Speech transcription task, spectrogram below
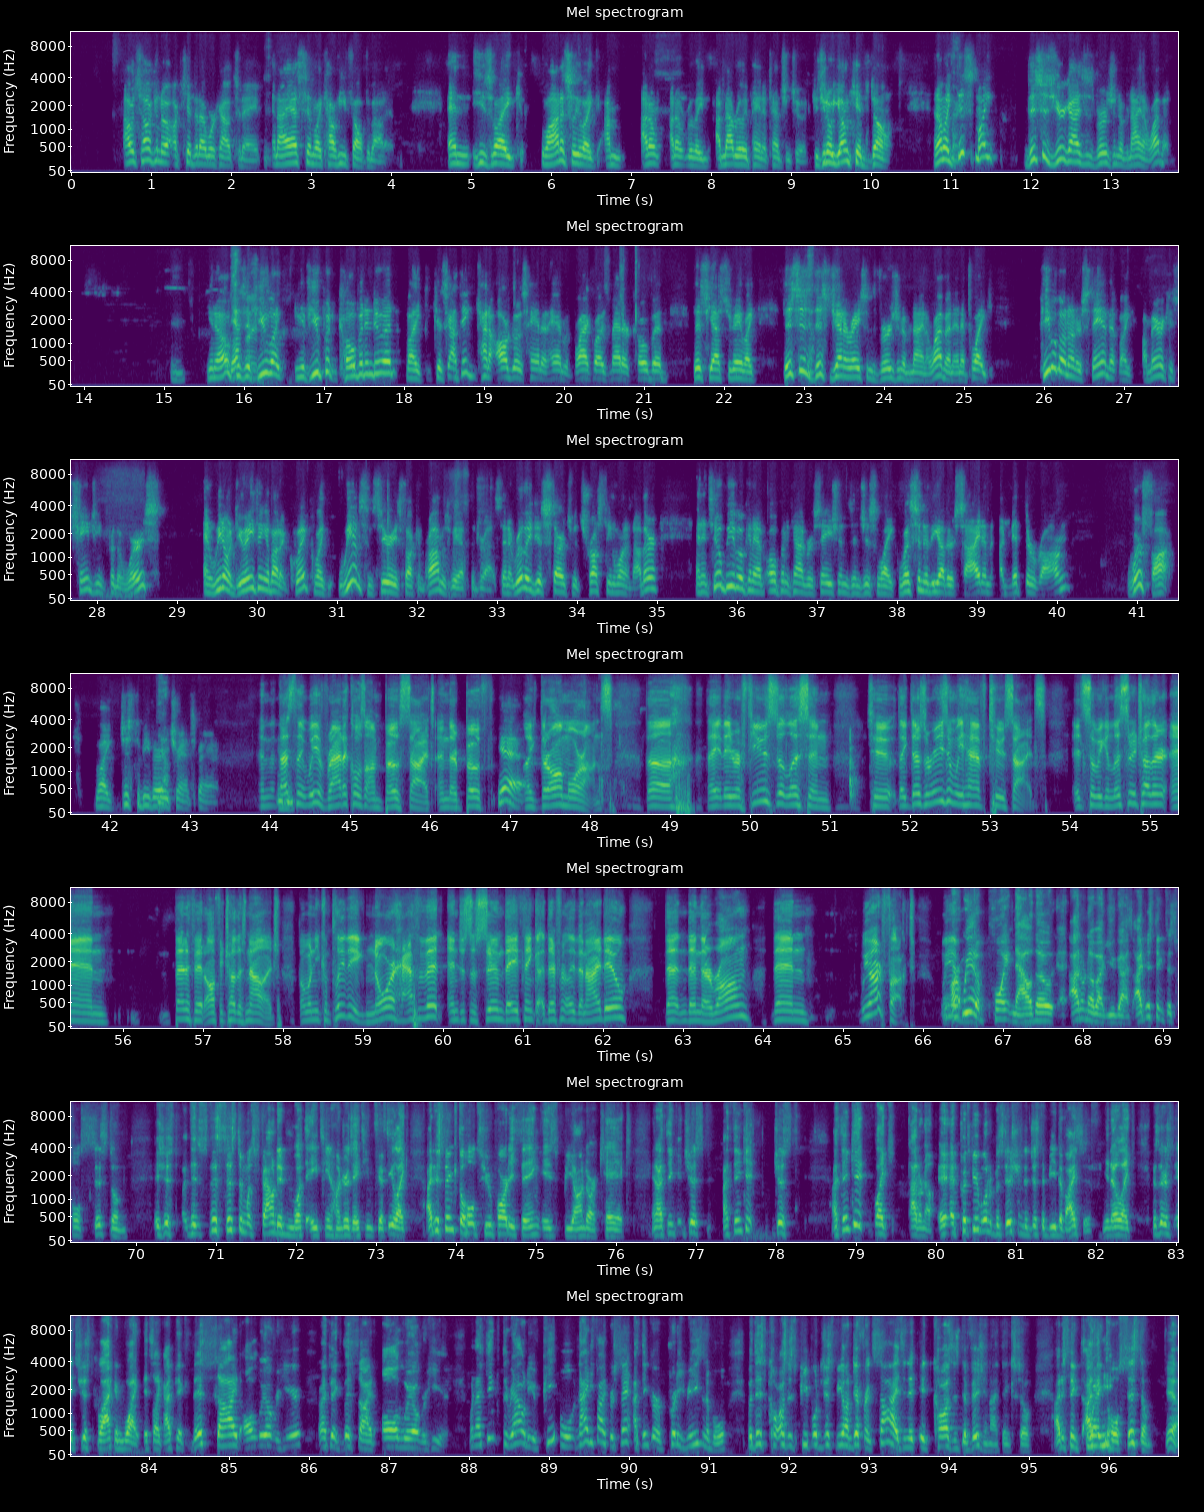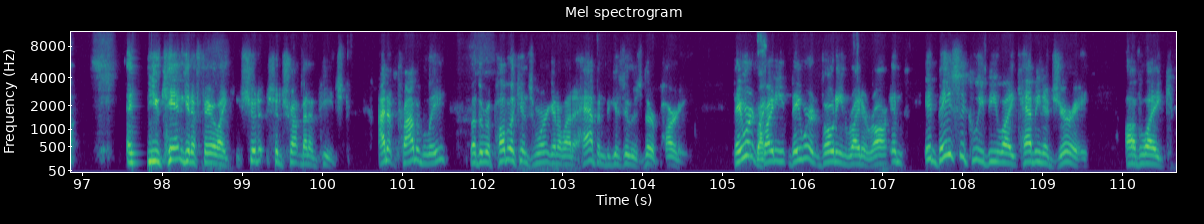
I was talking to a kid that I work out today, and I asked him, like, how he felt about it. And he's like, well, honestly, like, I'm, I don't, I don't really, I'm not really paying attention to it because, you know, young kids don't. And I'm like, this might, this is your guys' version of 9 11. Mm-hmm. You know, Yeah. because if you like, if you put COVID into it, like, because I think kind of all goes hand in hand with Black Lives Matter, COVID, this yesterday, like, this is this generation's version of 9 11. And if like people don't understand that like America's changing for the worse and we don't do anything about it quick, like, we have some serious fucking problems we have to address. And it really just starts with trusting one another. And until people can have open conversations and just like listen to the other side and admit they're wrong, we're fucked. Like, just to be very Yeah. transparent. And that's the thing. We have radicals on both sides, and they're both Yeah. like they're all morons. The they they refuse to listen to like. There's a reason we have two sides. It's so we can listen to each other and benefit off each other's knowledge. But when you completely ignore half of it and just assume they think differently than I do, then then they're wrong. Then we are fucked. We Aren't we at a point now, though? I don't know about you guys. I just think this whole system is just this. This system was founded in what the 1800s, 1850. Like, I just think the whole two party thing is beyond archaic, and I think it just, I think it just, I think it like, I don't know, it, it puts people in a position to just to be divisive. You know, like because there's, it's just black and white. It's like I pick this side all the way over here, or I pick this side all the way over here. When I think the reality of people, 95% I think are pretty reasonable, but this causes people to just be on different sides and it, it causes division, I think. So I just think I When think the whole system, yeah. and you can't get a fair like should should Trump been impeached? I don't probably, but the Republicans weren't going to let it happen because it was their party. They weren't Right. fighting. They weren't voting right or wrong, and it'd basically be like having a jury of like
